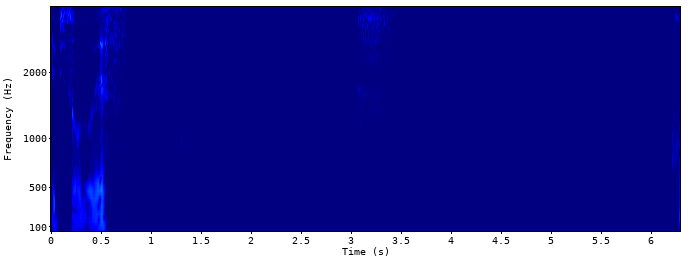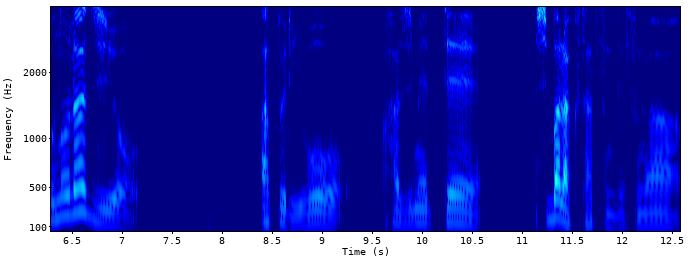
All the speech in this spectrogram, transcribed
エピソードですこのラジオアプリを始めてしばらく経つんですが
